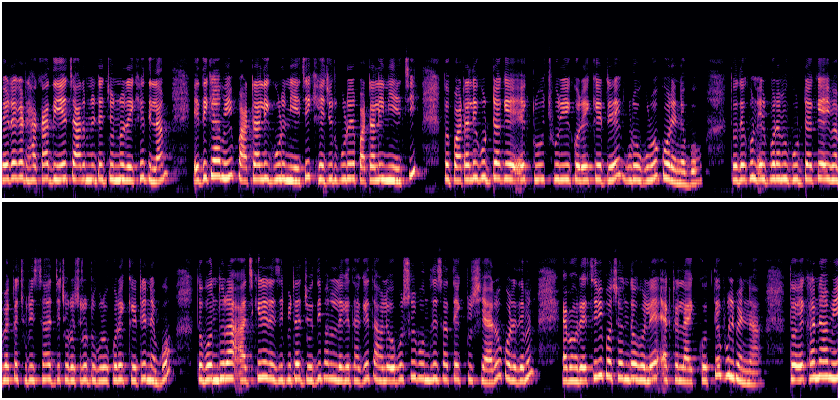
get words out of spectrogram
তো এটাকে ঢাকা দিয়ে চার মিনিটের জন্য রেখে দিলাম। এদিকে আমি পাটালি গুড় নিয়েছি, খেজুর গুড়ের পাটালি নিয়েছি। তো পাটালি গুড়টাকে একটু ছুরি করে কেটে গুঁড়ো গুঁড়ো করে নেব। তো দেখুন, এরপর আমি গুড়টাকে এইভাবে একটা ছুরির সাহায্যে ছোটো ছোটো টুকরো করে কেটে নেব। তো বন্ধুরা, আজকের এই রেসিপিটা যদি ভালো লেগে থাকে, তাহলে অবশ্যই বন্ধুদের সাথে একটু শেয়ারও করে দেবেন। এবং রেসিপি পছন্দ হলে একটা লাইক করতে ভুলবেন না। তো এখানে আমি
